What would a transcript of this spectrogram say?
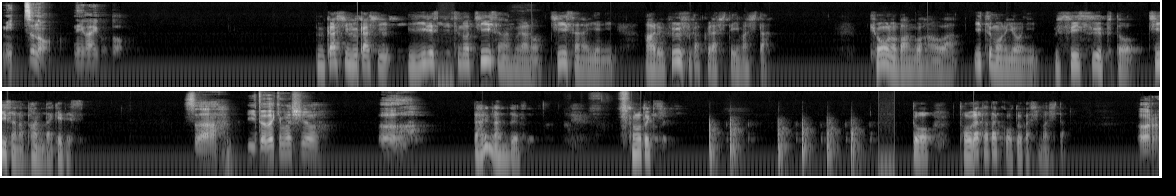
3つの願い事。昔々、イギリスの小さな村の小さな家に、ある夫婦が暮らしていました。今日の晩ご飯はいつものように薄いスープと小さなパンだけです。さあ、いただきましょう。あ誰なんだよ。その時、と戸が叩く音がしました。あ、あら、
